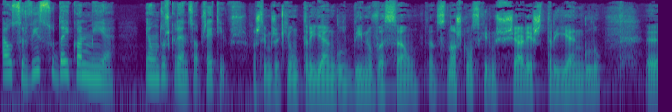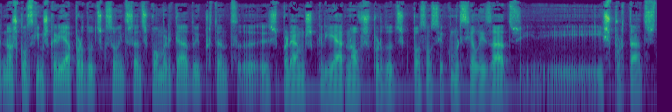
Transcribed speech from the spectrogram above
ao serviço da economia é um dos grandes objetivos. Nós temos aqui um triângulo de inovação. Portanto, se nós conseguirmos fechar este triângulo, eh, nós conseguimos criar produtos que são interessantes para o mercado e, portanto, eh, esperamos criar novos produtos que possam ser comercializados e exportados.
